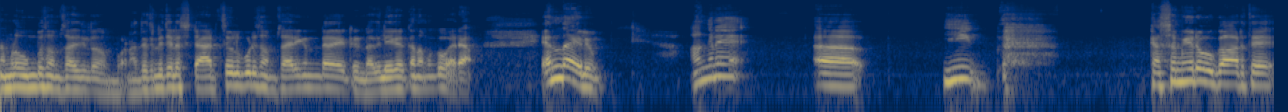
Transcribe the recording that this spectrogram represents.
നമ്മൾ മുമ്പ് സംസാരിച്ചിട്ടുള്ള സംഭവമാണ്. അദ്ദേഹത്തിന്റെ ചില സ്റ്റാറ്റ്സുകൾ കൂടി സംസാരിക്കേണ്ടതായിട്ടുണ്ട്. അതിലേക്കൊക്കെ നമുക്ക് വരാം. എന്തായാലും അങ്ങനെ ഈ കസമീറ ഉഗാർത്തെ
